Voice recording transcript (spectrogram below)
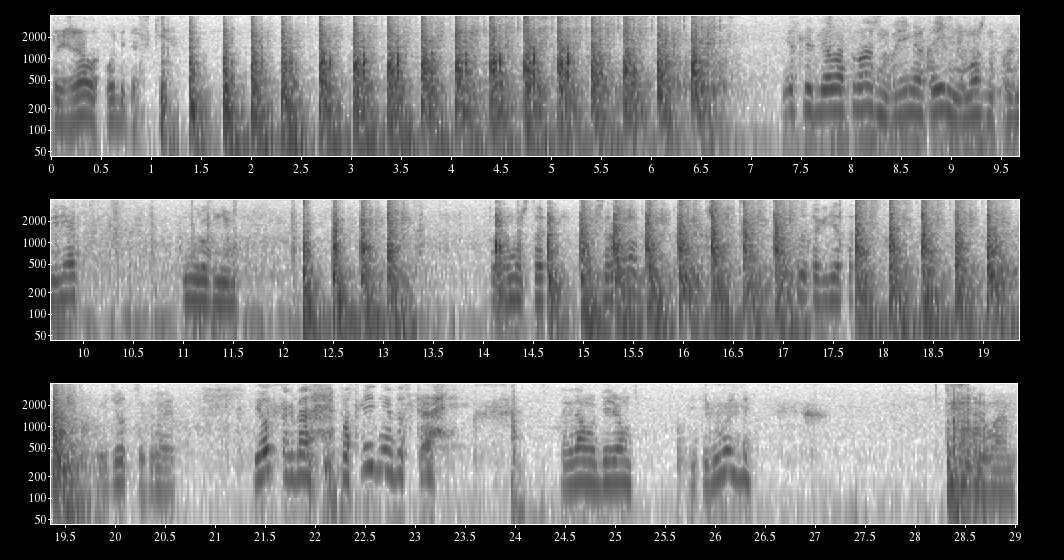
прижало обе доски. Если для вас важно, время от времени можно промерять уровнем потому что все равно кто-то где-то уйдет, сыграет. И вот когда последняя доска, тогда мы берем эти гвозди и набиваем.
